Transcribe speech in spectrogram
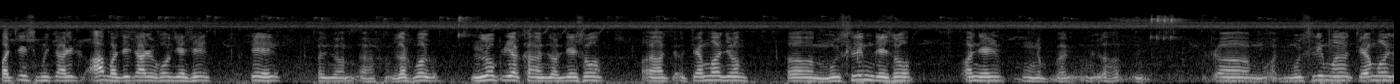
પચીસમી તારીખ આ બધી તારીખો જે છે, તે લગભગ યુરોપીય દેશો તેમજ મુસ્લિમ દેશો અને મુસ્લિમ તેમજ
